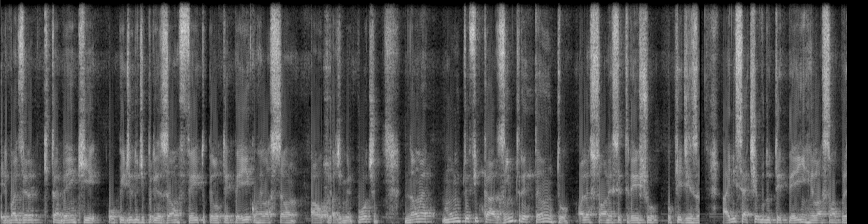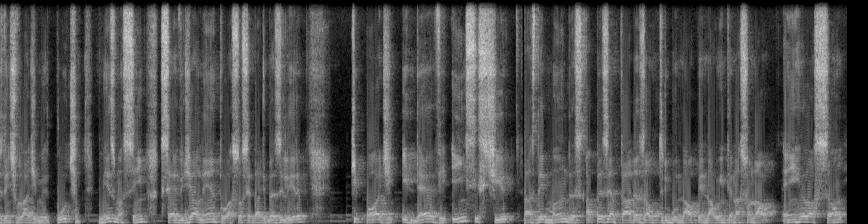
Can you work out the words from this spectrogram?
Ele vai dizer aqui também que o pedido de prisão feito pelo TPI com relação ao Vladimir Putin não é muito eficaz. Entretanto, olha só nesse trecho o que diz a iniciativa do TPI em relação ao presidente Vladimir Putin, mesmo assim, serve de alento à sociedade brasileira que pode e deve insistir nas demandas apresentadas ao Tribunal Penal Internacional em relação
